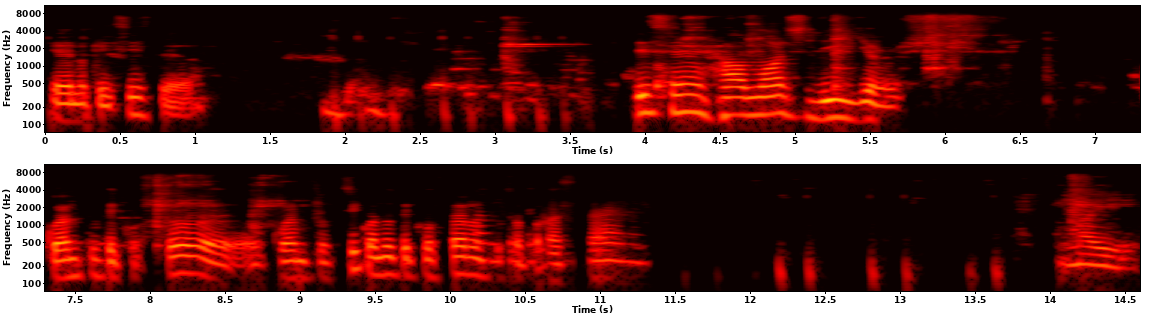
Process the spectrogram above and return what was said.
¿Qué es lo que hiciste? verdad? Dice, how much did yours? ¿Cuánto te costó? o ¿Cuánto? Sí, ¿cuánto te costaron tus ¿Cuánto te zapatos? costaron? My,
